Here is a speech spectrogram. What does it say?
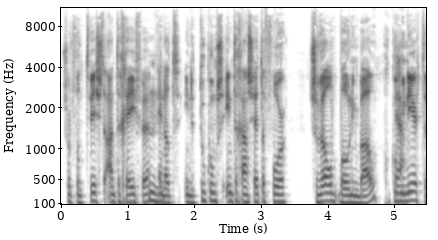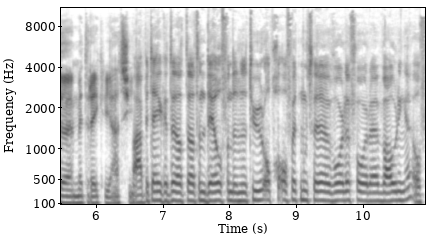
soort van twist aan te geven. En dat in de toekomst in te gaan zetten voor zowel woningbouw, gecombineerd ja. met recreatie. Maar betekent dat dat een deel van de natuur opgeofferd moet worden voor woningen? Of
